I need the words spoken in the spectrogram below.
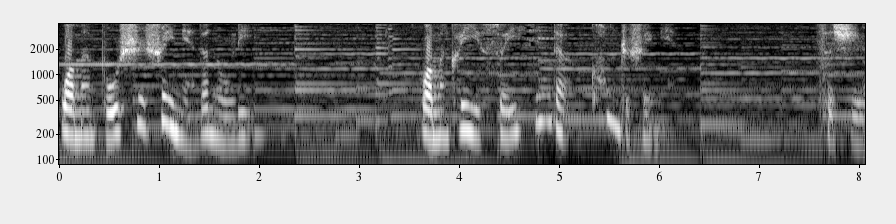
我们不是睡眠的奴隶，我们可以随心的控制睡眠。此时，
